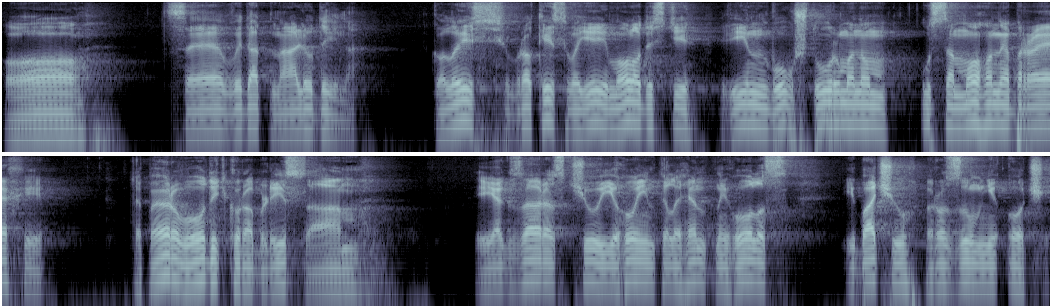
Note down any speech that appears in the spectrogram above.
О, це видатна людина. Колись в роки своєї молодості він був штурманом у самого Небрехи. Тепер водить кораблі сам. І як зараз чую його інтелігентний голос і бачу розумні очі.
